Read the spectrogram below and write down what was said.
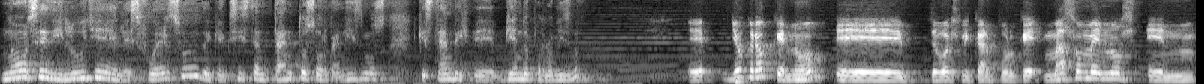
¿No se diluye el esfuerzo de que existan tantos organismos que están eh, viendo por lo mismo? Eh, yo creo que no. Eh, te voy a explicar por qué. Más o menos en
